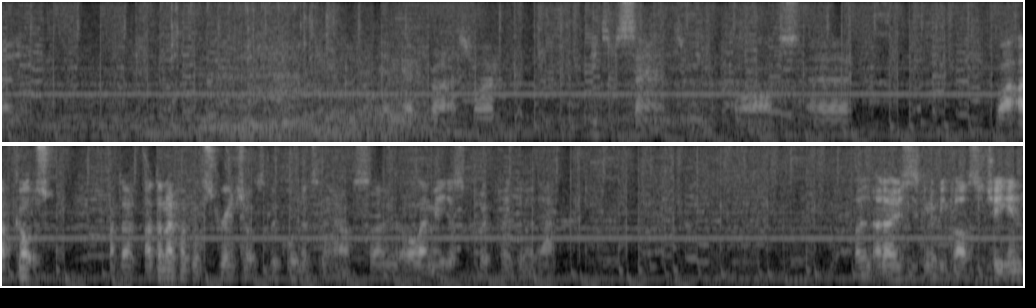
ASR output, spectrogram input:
heard it. There we go. Right, that's fine. Need some sand. We need glass. Uh, right, I've got. I don't. I don't know if I've got screenshots of the coordinates of the house. So let me just quickly do that. I, I know this is going to be classed as cheating,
